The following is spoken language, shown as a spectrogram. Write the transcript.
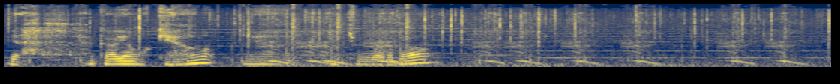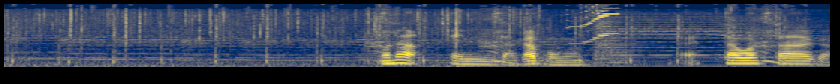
Ya, acá habíamos quedado. He hecho un guardado. Ahora el de acá, pues, weón. Esta agua está acá.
